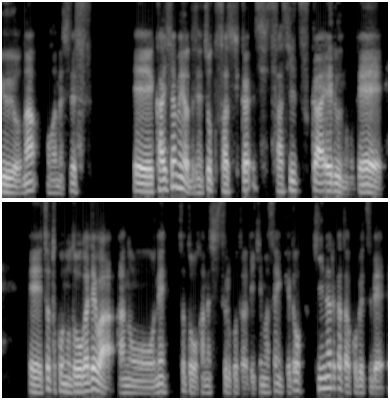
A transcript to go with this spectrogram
いうようなお話です、えー会社名はですねちょっと差しか差し支えるので、えーちょっとこの動画ではあのーねちょっとお話しすることはできませんけど気になる方は個別で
